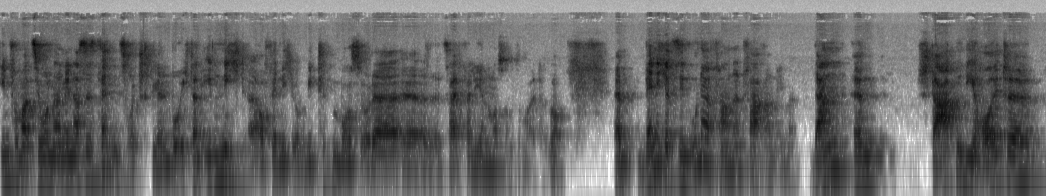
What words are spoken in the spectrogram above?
Informationen an den Assistenten zurückspielen, wo ich dann eben nicht äh, aufwendig irgendwie tippen muss oder äh, Zeit verlieren muss und so weiter. So. Ähm, wenn ich jetzt den unerfahrenen Fahrer nehme, dann ähm, starten die heute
